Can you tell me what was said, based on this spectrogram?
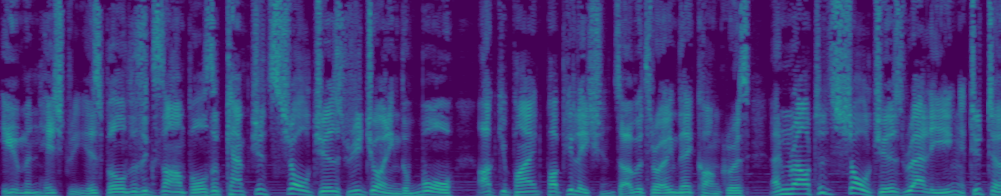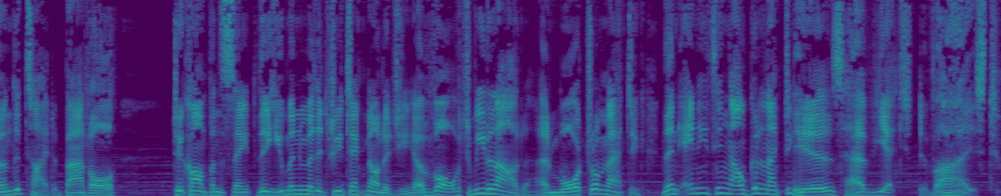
Human history is filled with examples of captured soldiers rejoining the war, occupied populations overthrowing their conquerors, and routed soldiers rallying to turn the tide of battle. To compensate, the human military technology evolved to be louder and more traumatic than anything our galactic peers have yet devised.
